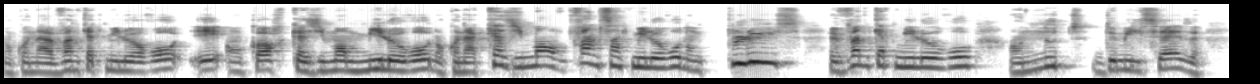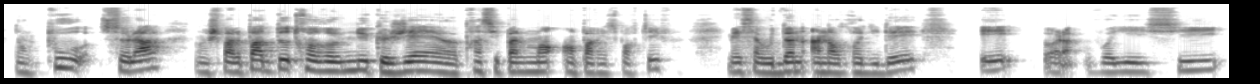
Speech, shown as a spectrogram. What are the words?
donc on a 24 000 euros et encore quasiment 1000 euros, donc on a quasiment 25 000 euros, donc plus 24 000 euros en août 2016. Donc pour cela, je parle pas d'autres revenus que j'ai euh, principalement en paris sportif, mais ça vous donne un ordre d'idée. Et voilà, vous voyez ici,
